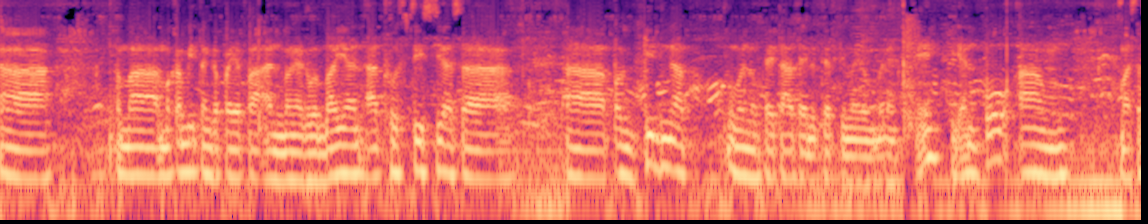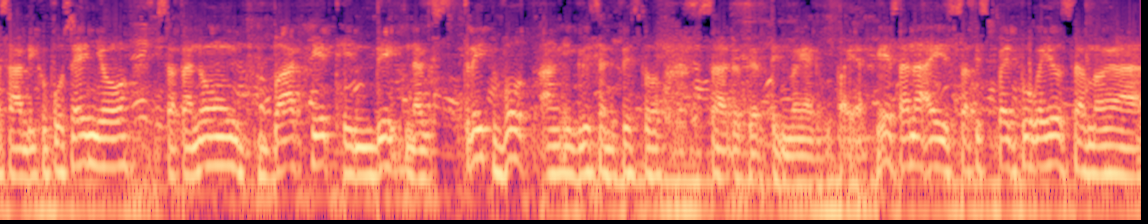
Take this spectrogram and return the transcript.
ah, ma- makamit ang kapayapaan mga kababayan at hustisya sa ah, pag-kidnap umano kay Tatay Duterte Mayombe. Okay? Yan po ang masasabi ko po sa inyo sa tanong bakit hindi nag-straight vote ang Iglesia ni Cristo sa Duterte mga kababayan. Okay, sana ay satisfied po kayo sa mga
